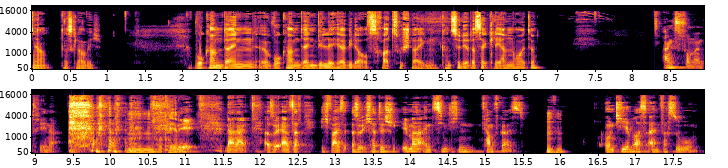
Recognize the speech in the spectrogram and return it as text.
Ja, das glaube ich. Wo kam dein, äh, wo kam dein Wille her, wieder aufs Rad zu steigen? Kannst du dir das erklären heute? Angst vor meinem Trainer. Mhm, okay. nee, nein, nein. Also ernsthaft, ich weiß, also ich hatte schon immer einen ziemlichen Kampfgeist. Mhm. Und hier war es einfach so,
